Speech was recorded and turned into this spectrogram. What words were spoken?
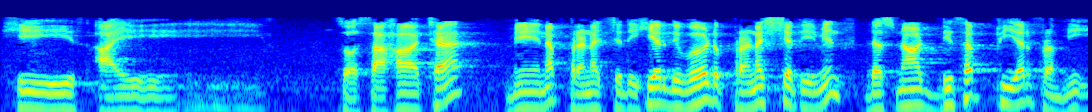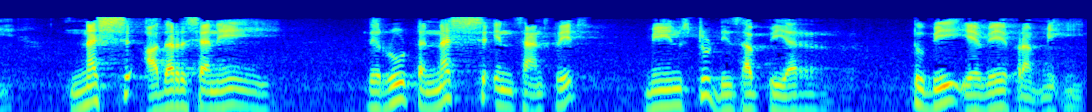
he is I. So, sahacha mena pranashyati. Here the word pranashyati means does not disappear from me. Nash adarshane. The root nash in Sanskrit means to disappear, to be away from me.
